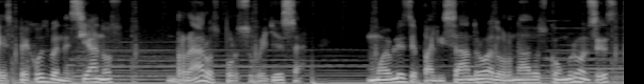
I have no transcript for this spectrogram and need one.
Espejos venecianos, raros por su belleza, muebles de palisandro adornados con bronces,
